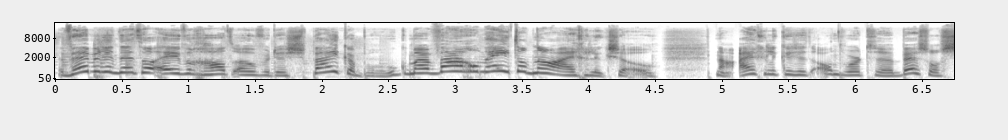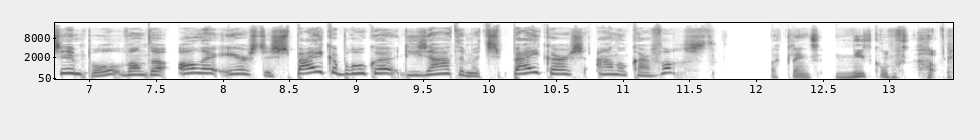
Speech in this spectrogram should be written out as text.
We hebben het net al even gehad over de spijkerbroek, maar waarom heet dat nou eigenlijk zo? Nou, eigenlijk is het antwoord eh, best wel simpel, want de allereerste spijkerbroeken die zaten met spijkers aan elkaar vast. Dat klinkt niet comfortabel.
